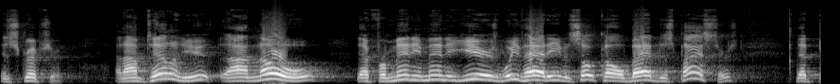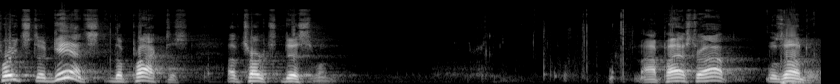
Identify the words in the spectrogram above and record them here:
in Scripture. And I'm telling you, I know that for many, many years we've had even so called Baptist pastors that preached against the practice of church discipline. My pastor I was under,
